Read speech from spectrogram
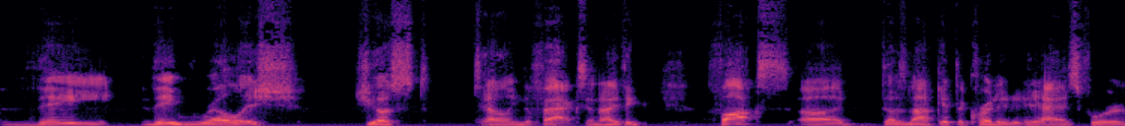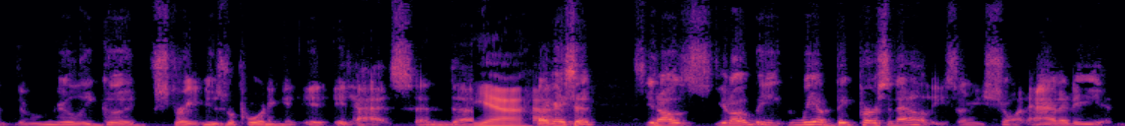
They they relish just telling the facts, and I think Fox uh, does not get the credit it has for the really good straight news reporting it, it, it has. And uh, yeah, like I said, you know, you know, we, we have big personalities. I mean, Sean Hannity and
